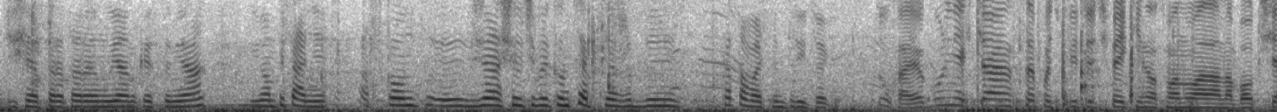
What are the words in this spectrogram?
Dzisiaj operatorem u Janka jestem ja i mam pytanie, a skąd y, wzięła się u Ciebie koncepcja, żeby skatować ten triczek? Słuchaj, ogólnie chciałem sobie poćwiczyć fake nos manuala na boksie.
